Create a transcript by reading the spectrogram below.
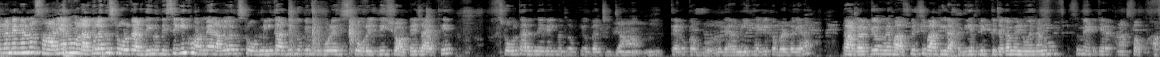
ਪਹਿਲਾਂ ਮੈਂ ਇਹਨਾਂ ਨੂੰ ਸਾਰਿਆਂ ਨੂੰ ਅਲੱਗ-ਅਲੱਗ ਸਟੋਰ ਕਰਦੀ ਹੁੰਦੀ ਸੀਗੀ। ਹੁਣ ਮੈਂ ਅਲੱਗ-ਅਲੱਗ ਸਟੋਰ ਨਹੀਂ ਕਰਦੀ ਕਿਉਂਕਿ ਮੇਰੇ ਕੋਲੇ ਸਟੋਰੇਜ ਦੀ ਸ਼ਾਰਟੇਜ ਆ ਇੱਥੇ। ਸਟੋਰ ਕਰਨ ਦੇ ਲਈ ਮਤਲਬ ਕਿ ਉਹਦਾ ਚੀਜ਼ਾਂ ਕਹਿ ਲਓ ਕਬਰ ਵਗੈਰਾ ਨਹੀਂ ਹੈਗੀ ਕਬਰਡ ਵਗੈਰਾ। ਤਾਂ ਕਰਕੇ ਹੁਣ ਮੈਂ ਬਾਸਕਟ 'ਚ ਪਾ ਕੇ ਰੱਖਦੀ ਆ ਫਿਰ ਇੱਕ ਜਗ੍ਹਾ ਮੈਨੂੰ ਇਹਨਾਂ ਨੂੰ ਸਮੇਟ ਕੇ ਰੱਖਣਾ ਸੌਖਾ।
